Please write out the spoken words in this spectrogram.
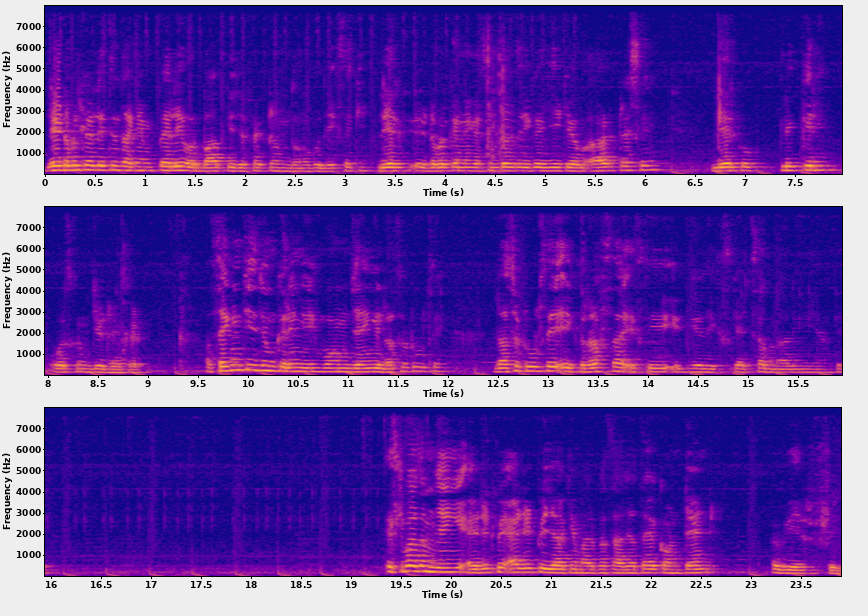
لیئر ڈبل کر لیتے ہیں تاکہ ہم پہلے اور بعد کے جو افیکٹ ہم دونوں کو دیکھ سکیں۔ لیئر ڈبل کرنے کا سمپل طریقہ یہ کہ اب آر پریس کریں لیئر کو کلک کریں اور اس کو نیچے ڈرائی کریں سیکنڈ چیز جو ہم کریں گے، وہ ہم جائیں گے لاسو ٹول سے۔ لاسو ٹول سے ایک رف سا، اس کے ارد گرد ایک اسکیچ سا بنا لیں گے یہاں سے اس کے بعد ہم جائیں گے ایڈٹ پہ۔ ایڈٹ پہ جا کے ہمارے پاس آ جاتا ہے کانٹینٹ اویئر فل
